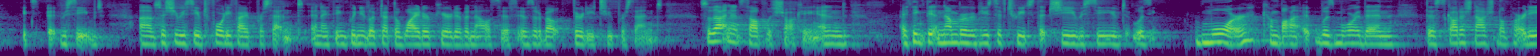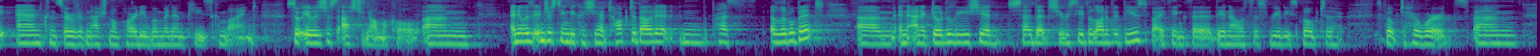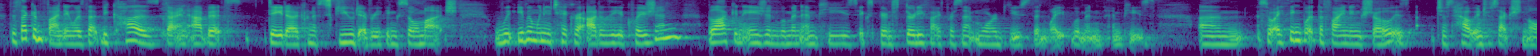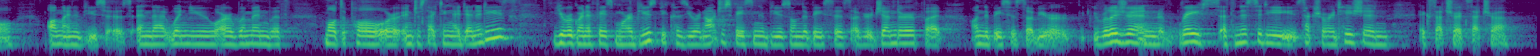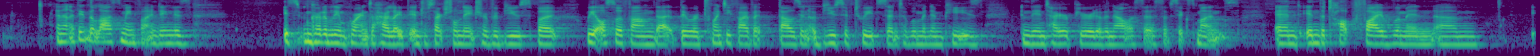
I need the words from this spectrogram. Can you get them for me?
received. Um, so she received 45%. And I think when you looked at the wider period of analysis, it was at about 32%. So that in itself was shocking. And I think the number of abusive tweets that she received was more combined was more than the Scottish National Party and Conservative National Party women MPs combined. So it was just astronomical. Um, and it was interesting because she had talked about it in the press a little bit, um, and anecdotally she had said that she received a lot of abuse. But I think the, the analysis really spoke to spoke to her words. Um, the second finding was that because Diane Abbott's data kind of skewed everything so much, we, even when you take her out of the equation, black and Asian women MPs experienced 35% more abuse than white women MPs. Um, so I think what the findings show is just how intersectional online abuse is, and that when you are women with multiple or intersecting identities, you are going to face more abuse because you are not just facing abuse on the basis of your gender, but on the basis of your religion, race, ethnicity, sexual orientation, et cetera, et cetera. And then I think the last main finding is it's incredibly important to highlight the intersectional nature of abuse, but we also found that there were 25,000 abusive tweets sent to women MPs in the entire period of analysis of six months. And in the top five women, um,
